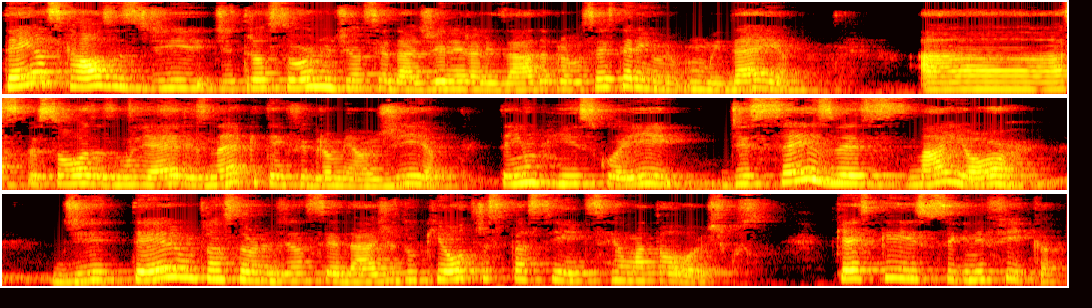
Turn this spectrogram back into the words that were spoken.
Tem as causas de, de transtorno de ansiedade generalizada, para vocês terem uma ideia, as pessoas, as mulheres, né, que têm fibromialgia, têm um risco aí de seis vezes maior de ter um transtorno de ansiedade do que outros pacientes reumatológicos. O que é que isso significa?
